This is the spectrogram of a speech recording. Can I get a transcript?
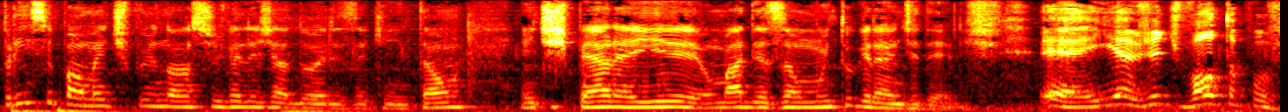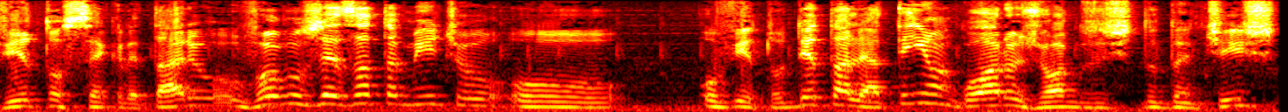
principalmente para os nossos velejadores aqui, então a gente espera aí uma adesão muito grande deles. É, e a gente volta para o Vitor, secretário. Vamos exatamente o, o, o Vitor detalhar. Tem agora os Jogos Estudantis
